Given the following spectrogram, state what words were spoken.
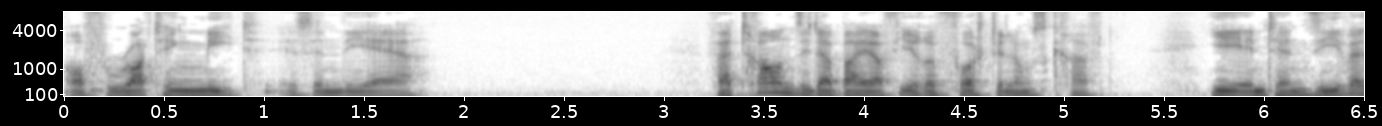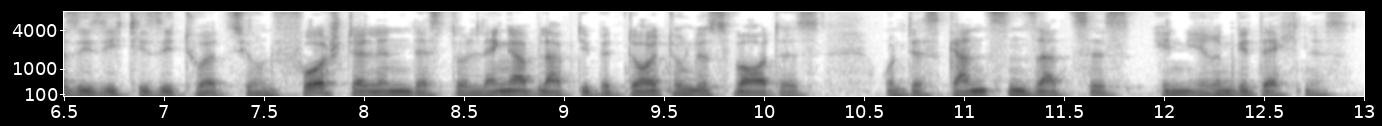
of rotting meat is in the air. Vertrauen Sie dabei auf Ihre Vorstellungskraft. Je intensiver Sie sich die Situation vorstellen, desto länger bleibt die Bedeutung des Wortes und des ganzen Satzes in Ihrem Gedächtnis.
